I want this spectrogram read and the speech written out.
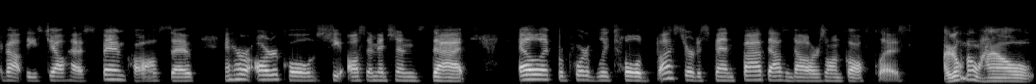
about these jailhouse phone calls. So in her article, she also mentions that Alec reportedly told Buster to spend $5,000 on golf clothes. I don't know how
